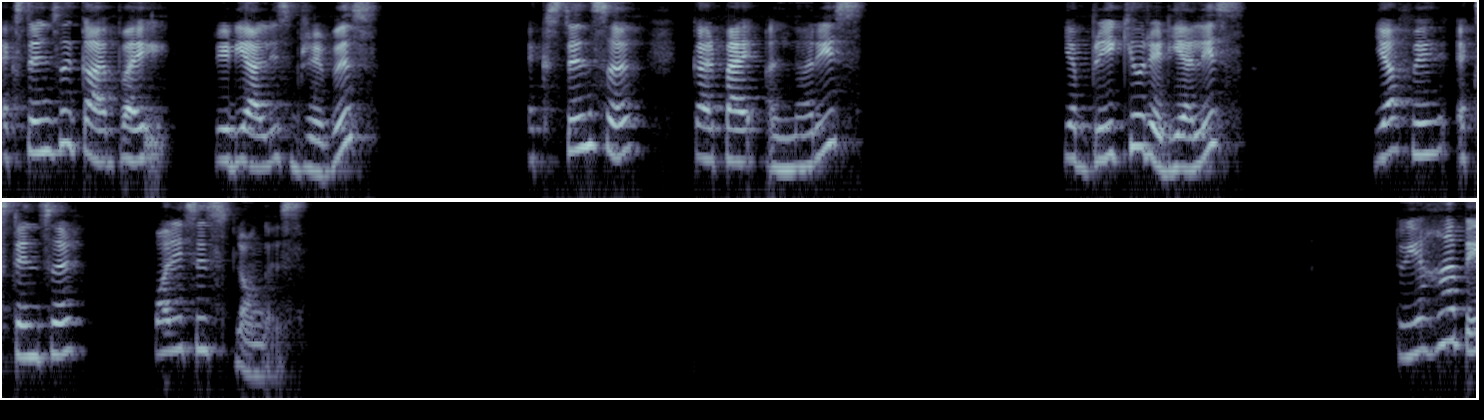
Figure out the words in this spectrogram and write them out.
extensor carpi radialis brevis extensor carpi ulnaris या ब्रेकियो रेडियालिस या फिर एक्सटेंसर पॉलिसिस लॉन्गस तो यहाँ पे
